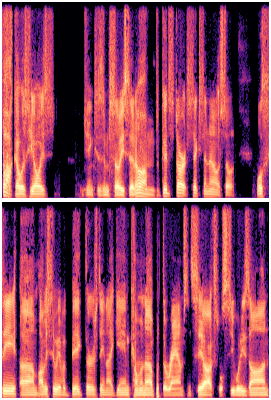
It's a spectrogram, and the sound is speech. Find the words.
fuck i was he always jinxes himself he said oh i'm good start six and zero oh. so we'll see um, obviously we have a big thursday night game coming up with the rams and seahawks we'll see what he's on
